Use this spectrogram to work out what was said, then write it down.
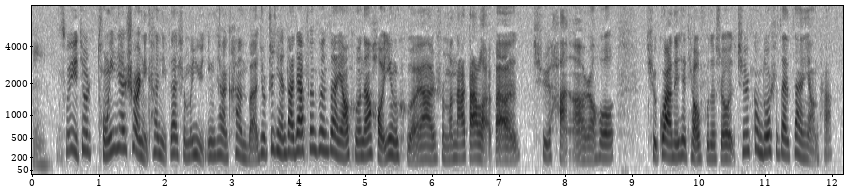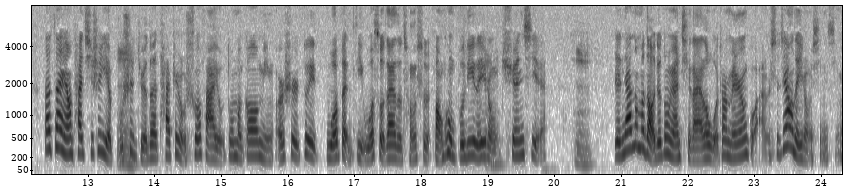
嗯，所以就是同一件事儿，你看你在什么语境下看吧。就之前大家纷纷赞扬河南好硬核呀，什么拿大喇叭去喊啊，然后去挂那些条幅的时候，其实更多是在赞扬他。那赞扬他，其实也不是觉得他这种说法有多么高明，而是对我本地我所在的城市防控不力的一种宣泄。嗯，人家那么早就动员起来了，我这儿没人管，是这样的一种心情。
